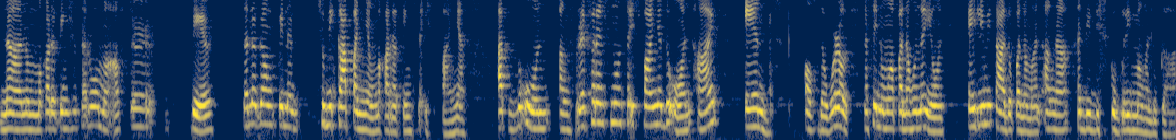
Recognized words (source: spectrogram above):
na nung makarating siya sa Roma after there, talagang pinag sumikapan niyang makarating sa Espanya. At doon, ang reference noon sa Espanya doon ay ends of the world. Kasi noong mga panahon na yon, eh limitado pa naman ang nadidiscovering mga lugar.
